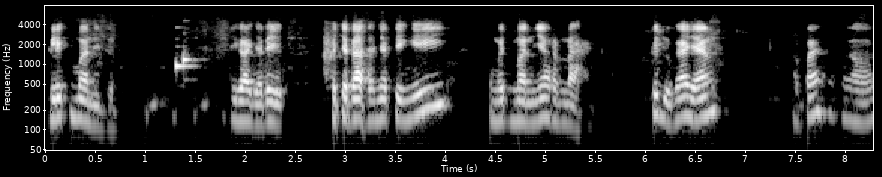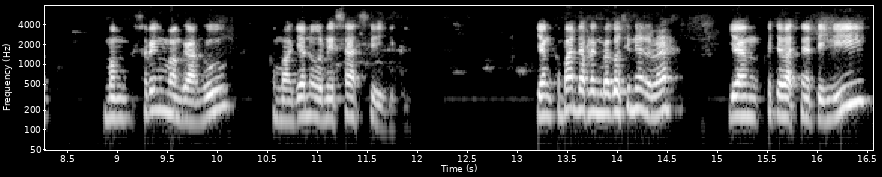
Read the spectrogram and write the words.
Glickman itu. Tiga jadi kecerdasannya tinggi komitmennya rendah. Itu juga yang apa meng, sering mengganggu kemajuan organisasi gitu. Yang keempat paling bagus ini adalah yang kecerdasannya tinggi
